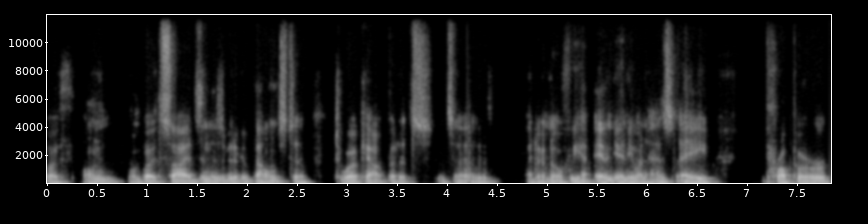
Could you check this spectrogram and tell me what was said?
both on on both sides and there's a bit of a balance to to work out, but it's it's a I don't know if we ha- anyone has a proper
